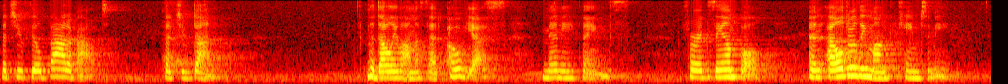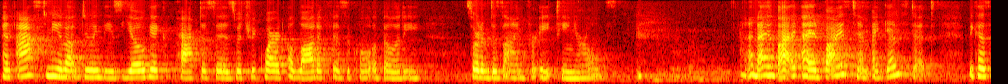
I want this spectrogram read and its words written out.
that you feel bad about that you've done? The Dalai Lama said, Oh, yes, many things. For example, an elderly monk came to me and asked me about doing these yogic practices, which required a lot of physical ability, sort of designed for 18 year olds. And I, I advised him against it because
